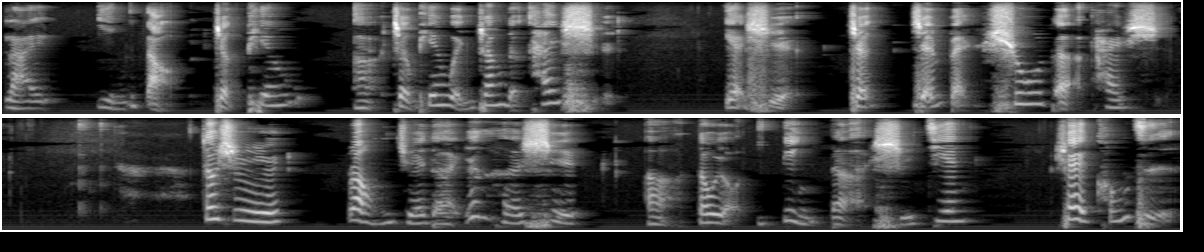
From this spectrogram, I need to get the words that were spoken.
来引导整篇啊整篇文章的开始，也是整整本书的开始，就是让我们觉得任何事。呃，都有一定的时间，所以孔子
